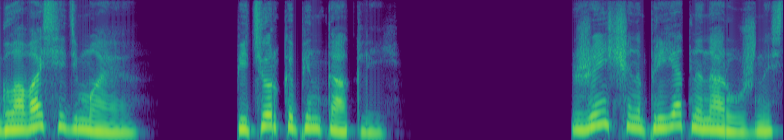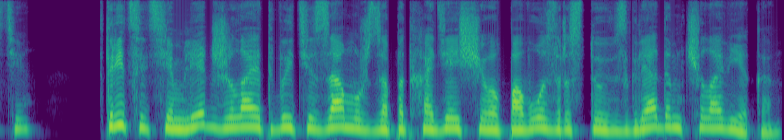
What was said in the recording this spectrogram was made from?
Глава седьмая. Пятерка пентаклей. Женщина приятной наружности. В 37 лет желает выйти замуж за подходящего по возрасту и взглядам человека.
